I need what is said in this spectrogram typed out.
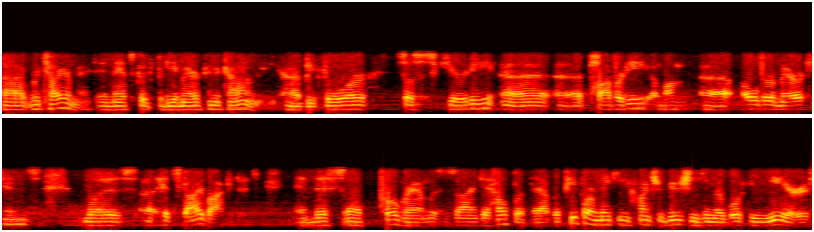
uh, retirement, and that's good for the American economy. Uh, before Social Security, uh, uh poverty among uh, older Americans was uh, had skyrocketed and this uh, program was designed to help with that. But people are making contributions in their working years,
